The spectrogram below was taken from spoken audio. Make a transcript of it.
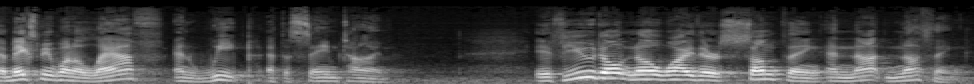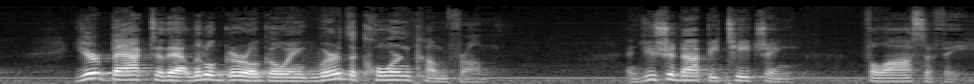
it makes me want to laugh and weep at the same time. If you don't know why there's something and not nothing, you're back to that little girl going, Where'd the corn come from? And you should not be teaching philosophy.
